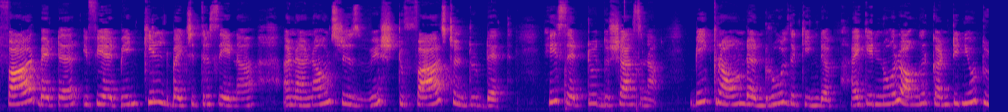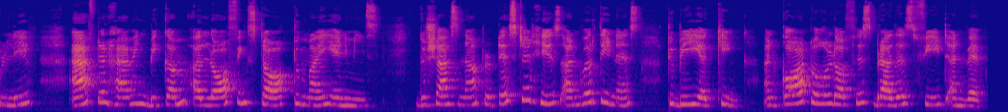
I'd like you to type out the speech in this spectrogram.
far better if he had been killed by Chitrasena and announced his wish to fast unto death. He said to Dushasana, Be crowned and rule the kingdom. I can no longer continue to live after having become a laughing stock to my enemies. Dushasana protested his unworthiness to be a king, and caught hold of his brother's feet and wept.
